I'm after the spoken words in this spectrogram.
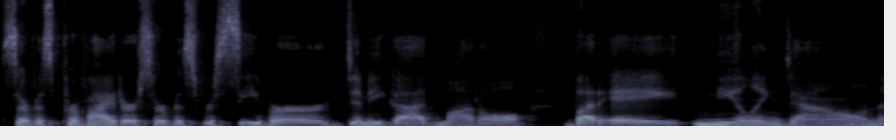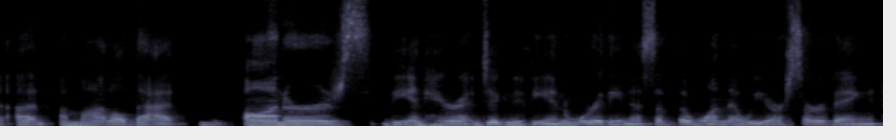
service provider, service receiver, demigod model, but a kneeling down, a, a, model that honors the inherent dignity and worthiness of the one that we are serving,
